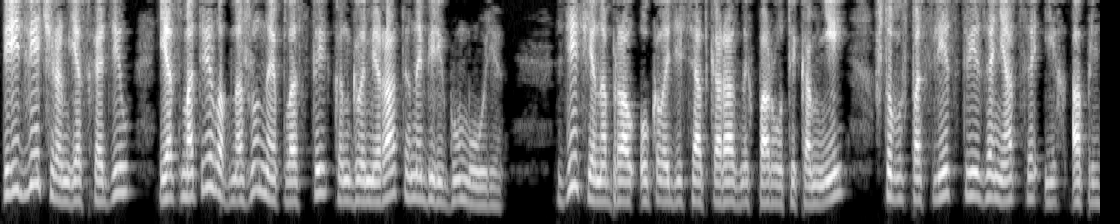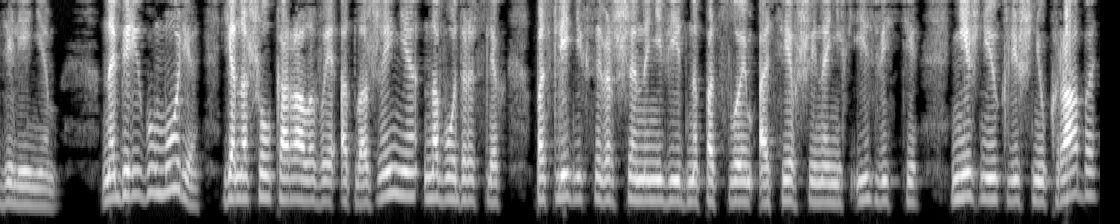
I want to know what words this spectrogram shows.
Перед вечером я сходил и осмотрел обнаженные пласты конгломерата на берегу моря. Здесь я набрал около десятка разных пород и камней, чтобы впоследствии заняться их определением. На берегу моря я нашел коралловые отложения на водорослях, последних совершенно не видно под слоем осевшей на них извести, нижнюю клешню краба,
